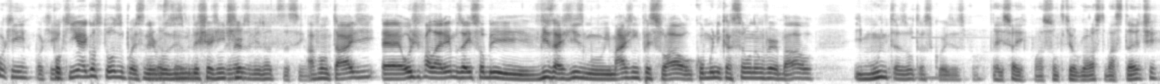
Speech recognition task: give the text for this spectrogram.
Pouquinho, pouquinho. Pouquinho é gostoso, pô. Esse é nervosismo gostoso, deixa a gente primeiros minutos, assim. à vontade. É, hoje falaremos aí sobre visagismo, imagem pessoal, comunicação não verbal e muitas outras coisas, pô. É isso aí. Um assunto que eu gosto bastante,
